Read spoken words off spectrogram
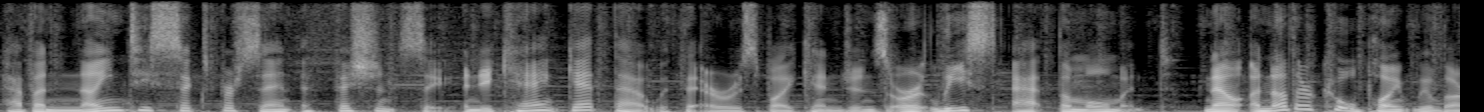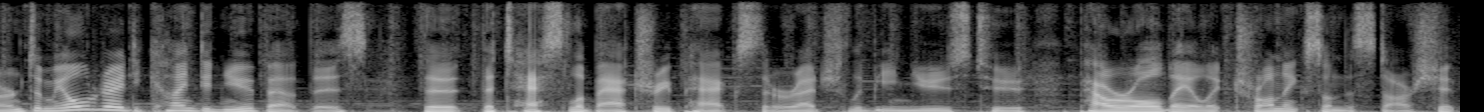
have a 96% efficiency, and you can't get that with the Aerospike engines, or at least at the moment. Now, another cool point we learned, and we already kind of knew about this, the, the Tesla battery packs that are actually being used to power all the electronics on the Starship.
